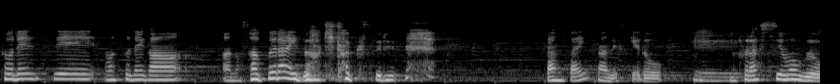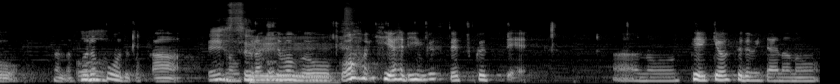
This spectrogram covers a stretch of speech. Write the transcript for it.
それで、まあ、それがあのサプライズを企画する 団体なんですけどえフラッシュモブをなんだプロポーズとかえのフラッシュモブをこう ヒアリングして作ってあの提供するみたいなの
